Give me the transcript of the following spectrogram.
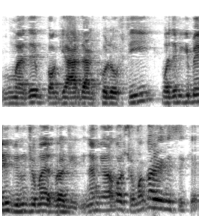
اومده با گردن کلفتی اومده میگه برید بیرون شما اخراجید. اینا میگه آقا شما کاری نیستی که.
